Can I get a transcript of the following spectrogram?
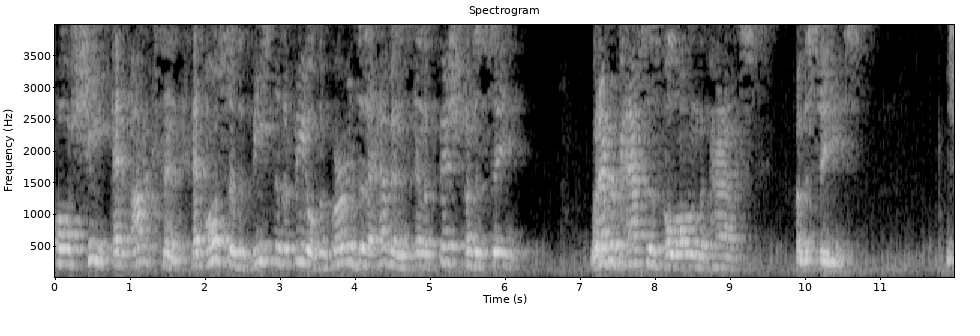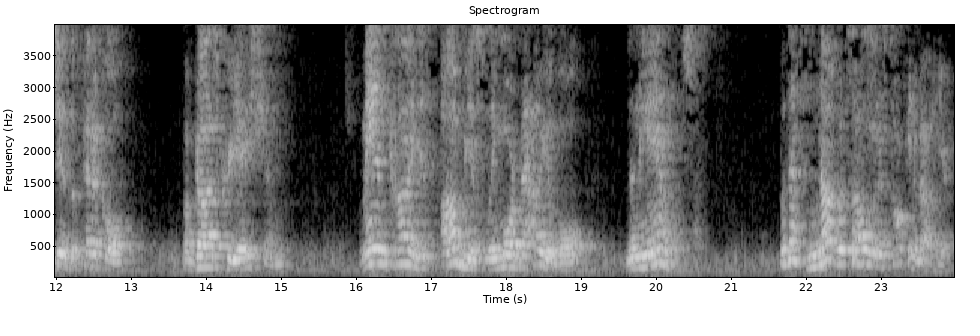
all sheep and oxen, and also the beasts of the field, the birds of the heavens, and the fish of the sea. Whatever passes along the paths of the seas. You see, as the pinnacle of God's creation, mankind is obviously more valuable than the animals. But that's not what Solomon is talking about here.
